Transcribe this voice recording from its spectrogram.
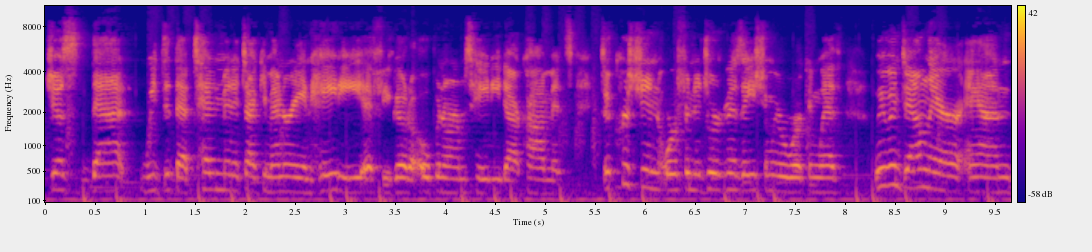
just that we did that 10 minute documentary in haiti. If you go to openarmshaiti.com it's it's a christian orphanage organization we were working with. We went down there and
